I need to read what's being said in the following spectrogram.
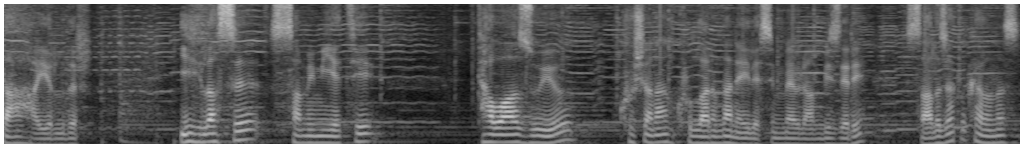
daha hayırlıdır. İhlası, samimiyeti, tavazuyu kuşanan kullarından eylesin Mevlam bizleri. Sağlıcakla kalınız.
